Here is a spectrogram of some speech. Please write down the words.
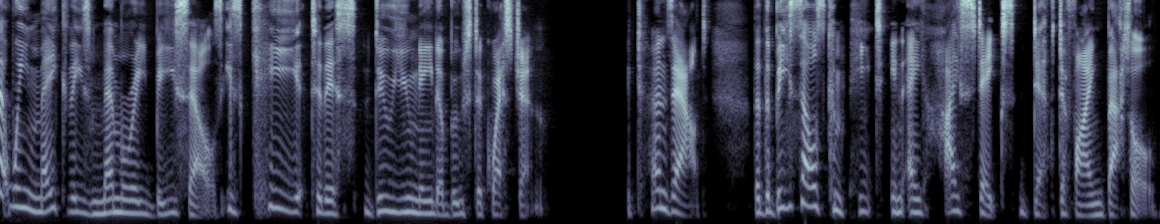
that we make these memory B cells is key to this do you need a booster question. It turns out that the B cells compete in a high stakes, death defying battle,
